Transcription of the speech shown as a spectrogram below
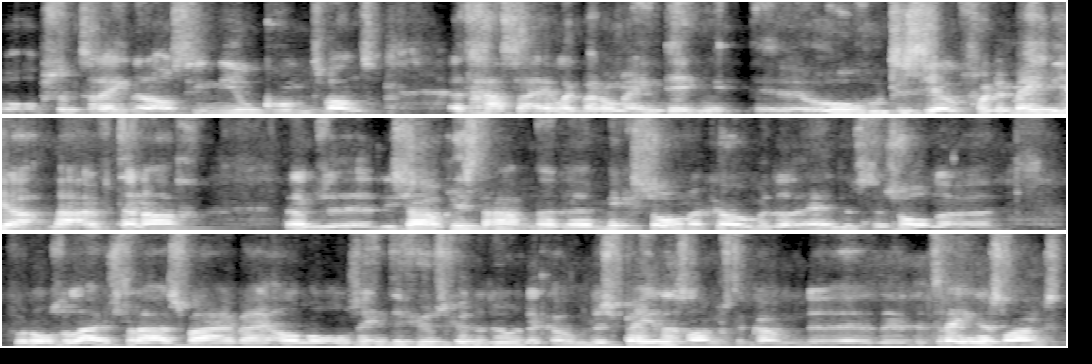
op zo'n trainer als hij nieuw komt. Want het gaat ze eigenlijk maar om één ding. Eh, hoe goed is hij ook voor de media? Nou, Ten Hag, daar die zou gisteravond naar de mixzone komen. Dat, hè, dus de zone voor onze luisteraars waar wij allemaal onze interviews kunnen doen. Er komen de spelers langs, er komen de, de, de trainers langs.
